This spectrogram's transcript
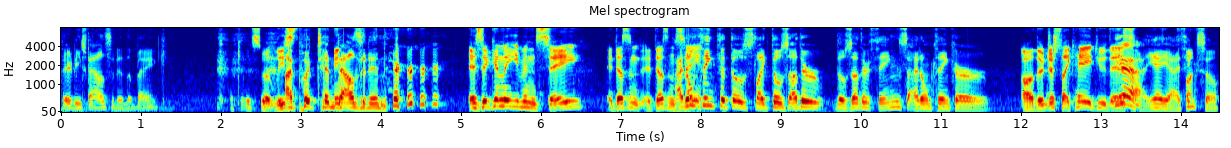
Thirty thousand in the bank. Okay, so at least I put ten thousand in there. Is it gonna even say? It doesn't. It doesn't. I don't think that those like those other those other things. I don't think are. Oh, they're just like, hey, do this. Yeah, yeah, yeah. I Fine. think so.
